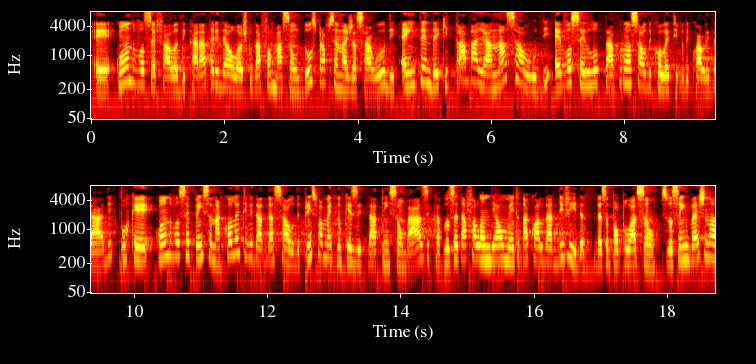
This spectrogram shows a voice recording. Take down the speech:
É, quando você fala de caráter ideológico da formação dos profissionais da saúde, é entender que trabalhar na saúde é você lutar por uma saúde coletiva de qualidade, porque quando você pensa na coletividade da saúde, principalmente no quesito da atenção básica, você está falando de aumento da qualidade de vida dessa população. Se você investe na,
